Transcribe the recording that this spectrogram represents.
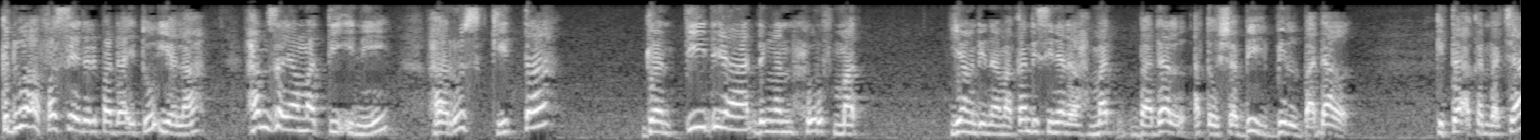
Kedua fase daripada itu ialah hamzah yang mati ini harus kita ganti dia dengan huruf mad yang dinamakan di sini adalah mad badal atau syabih bil badal. Kita akan baca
